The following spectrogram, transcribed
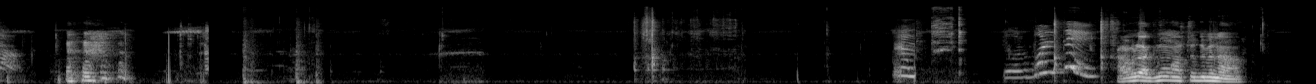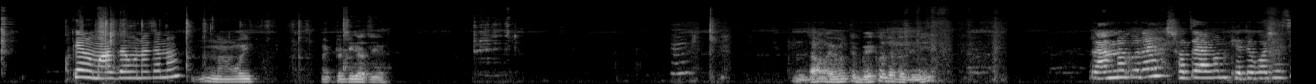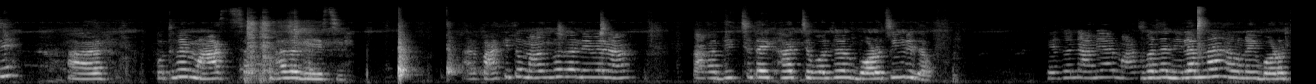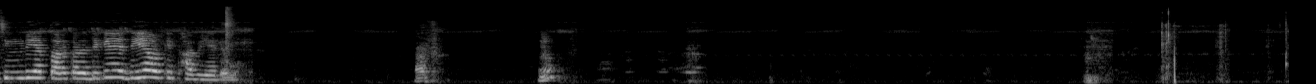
তোর একদম নষ্ট দেবে না। কেন? মাছ দেবো না কেন? না ওই একটা ঠিক আছে। দাঁড়া এবার তো বের করতে একটা জিনিস। রান্না করে সচা এখন খেতে বসেছি। আর প্রথমে মাছ ভাজা দিয়েছি। আর বাকি তো মাছ ভাজা নেবে না। কাকা দিচ্ছে তাই খাচ্ছে। বলছে ওর বড় চিংড়ি দাও। সেই জন্য আমি আর মাছ ভাজা নিলাম না। এখন ওই বড় চিংড়ি আর তরকারি দিকে দিয়ে ওকে খাইয়ে দেবো। আর হুম?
